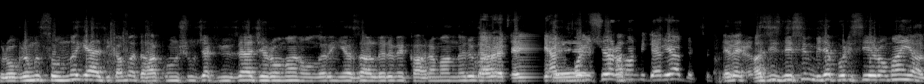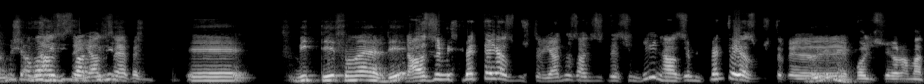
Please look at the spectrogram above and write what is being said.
Programın sonuna geldik ama daha konuşulacak yüzlerce roman, onların yazarları ve kahramanları var. Evet. E, yani ee, polisiye roman bir deryadır. Evet. Aziz Nesin bile polisiye roman yazmış ama yazdı, bizim vaktimiz, e, bitti, sona erdi. Nazım Hikmet de yazmıştır. Yalnız Aziz Nesin değil, Nazım Hikmet de yazmıştır e, polisiye roman.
